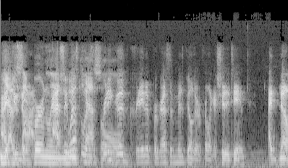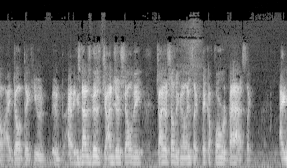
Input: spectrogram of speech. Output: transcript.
Yeah, I I do say not. Burnley, Ashley Westwood is a pretty good, creative, progressive midfielder for like a shitty team. I know. I don't think he would. He's not as good as Jonjo Shelvey. John Joe Shelby can at least like pick a forward pass. Like I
